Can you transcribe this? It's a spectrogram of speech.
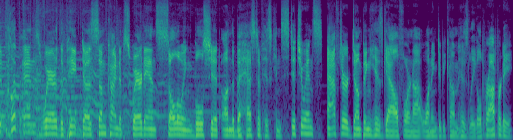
The clip ends where the pig does some kind of square dance soloing bullshit on the behest of his constituents after dumping his gal for not wanting to become his legal property.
